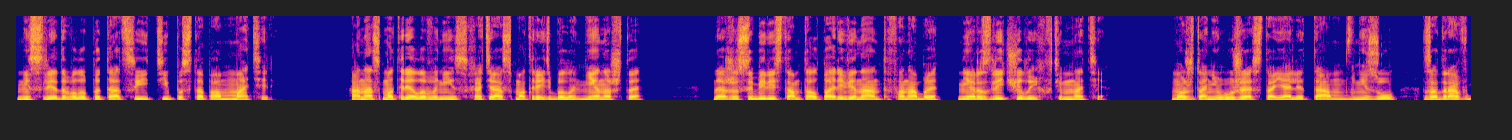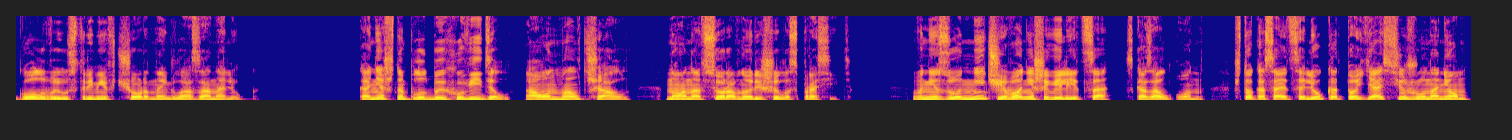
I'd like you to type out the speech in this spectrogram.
«Не следовало пытаться идти по стопам матери». Она смотрела вниз, хотя смотреть было не на что, даже соберись там толпа ревенантов, она бы не различила их в темноте. Может, они уже стояли там, внизу, задрав головы и устремив черные глаза на люк. Конечно, Плут бы их увидел, а он молчал, но она все равно решила спросить. «Внизу ничего не шевелится», — сказал он. «Что касается люка, то я сижу на нем».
